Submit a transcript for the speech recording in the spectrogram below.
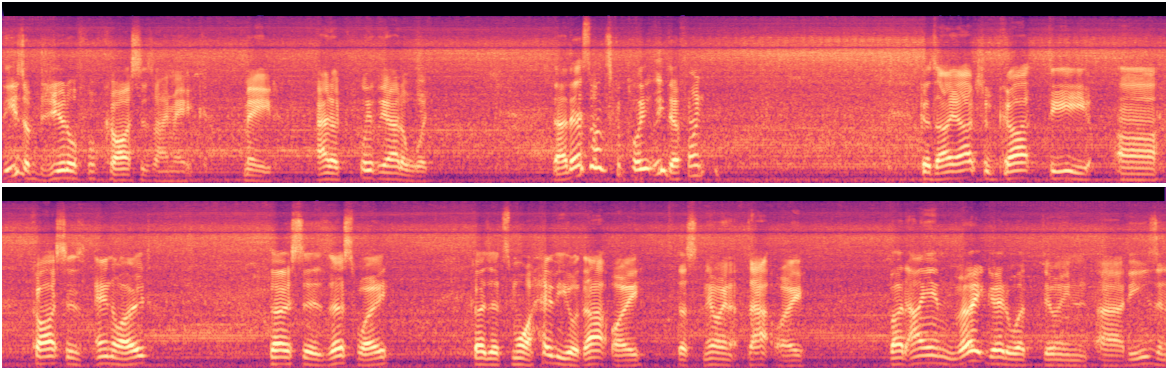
these are beautiful crosses I make made out of completely out of wood. Now this one's completely different because I actually got the uh, crosses versus this way because it's more heavier that way just doing it that way. But I am very good with doing uh, these and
